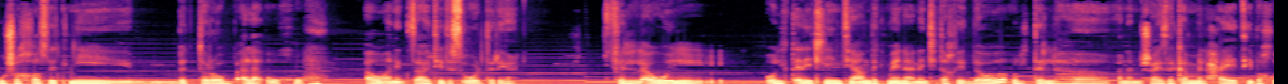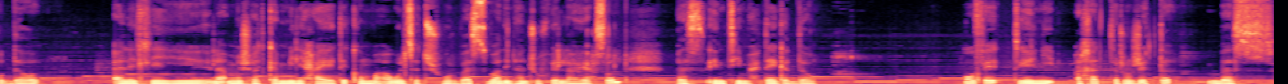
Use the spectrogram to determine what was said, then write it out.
وشخصتني باضطراب قلق وخوف أو anxiety disorder يعني. في الأول قلت قالت لي أنتي عندك مانع إن أنتي تاخدي الدواء قلت لها أنا مش عايزة أكمل حياتي باخد دواء. قالت لي لا مش هتكملي حياتك هما أول ست شهور بس بعدين هنشوف إيه اللي هيحصل بس أنتي محتاجة الدواء وافقت يعني أخدت الروجيتا بس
